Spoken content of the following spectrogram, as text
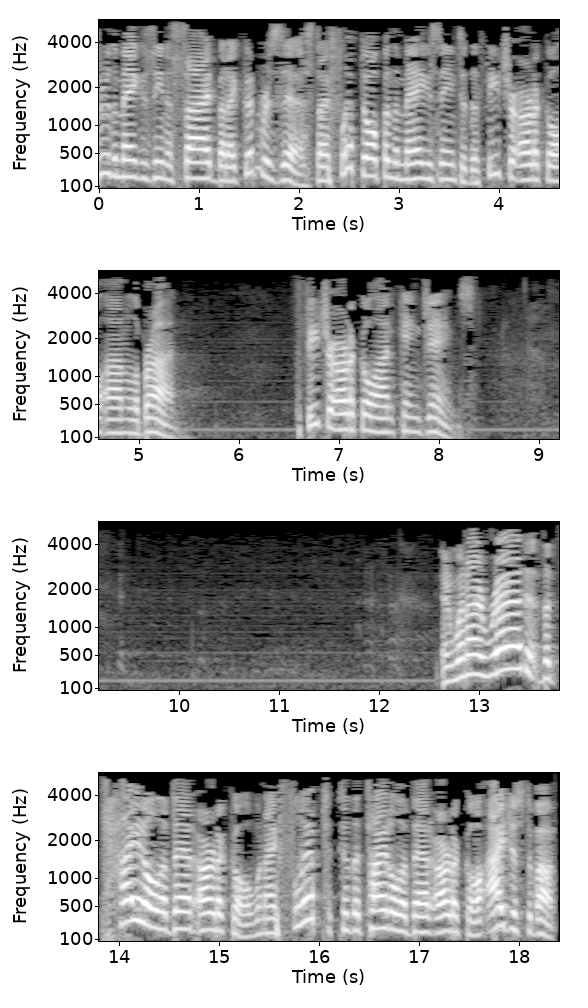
threw the magazine aside, but I couldn't resist. I flipped open the magazine to the feature article on LeBron, the feature article on King James. And when I read the title of that article, when I flipped to the title of that article, I just about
